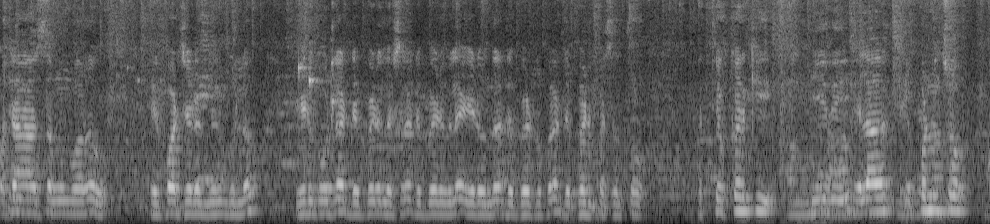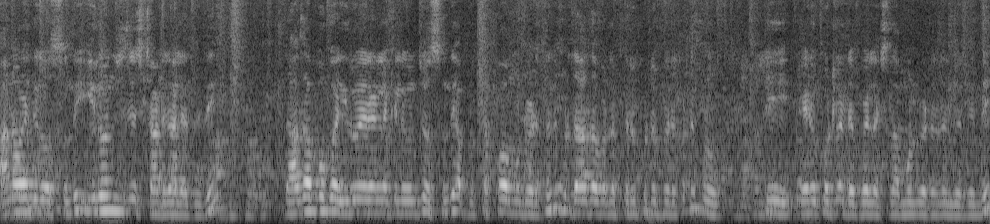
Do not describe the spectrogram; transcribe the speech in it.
పట్టణ సంఘం వారు ఏర్పాటు చేయడం జరిగిన గుళ్ళో ఏడు కోట్ల డెబ్బై ఏడు లక్షల డెబ్బై ఏడు వేల ఏడు వందల డెబ్బై ఏడు రూపాయల డెబ్బై ఏడు పైసలతో ప్రతి ఒక్కరికి ఇది ఎలా ఎప్పటి నుంచో ఆనవాయితీగా వస్తుంది ఈ రోజు నుంచి స్టార్ట్ కాలేదు ఇది. దాదాపు ఒక ఇరవై రెండు లక్షల నుంచి వస్తుంది అప్పుడు తక్కువ అమౌంట్ పెడుతుంది. ఇప్పుడు దాదాపు అట్లా పెరుగుకుంటూ పెరుగుకుంటూ ఇప్పుడు ఈ ఏడు కోట్ల డెబ్బై లక్షల అమౌంట్ పెట్టడం జరిగింది.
